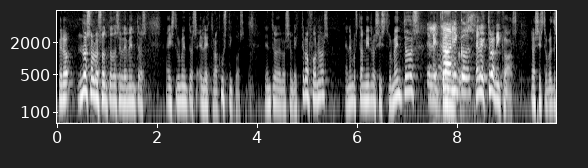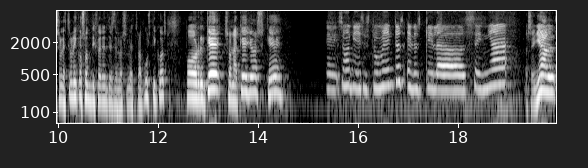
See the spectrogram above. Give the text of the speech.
Pero no solo son todos elementos e instrumentos electroacústicos. Dentro de los electrófonos tenemos también los instrumentos Electrónicos. electrónicos. Los instrumentos electrónicos son diferentes de los electroacústicos porque son aquellos que Eh, son aquellos instrumentos en los que la señal, la señal,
